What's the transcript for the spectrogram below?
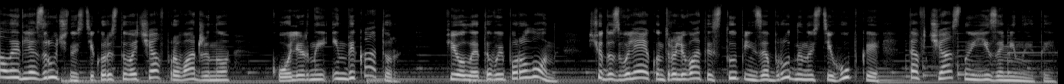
але для зручності користувача впроваджено колірний індикатор фіолетовий поролон, що дозволяє контролювати ступінь забрудненості губки та вчасно її замінити.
